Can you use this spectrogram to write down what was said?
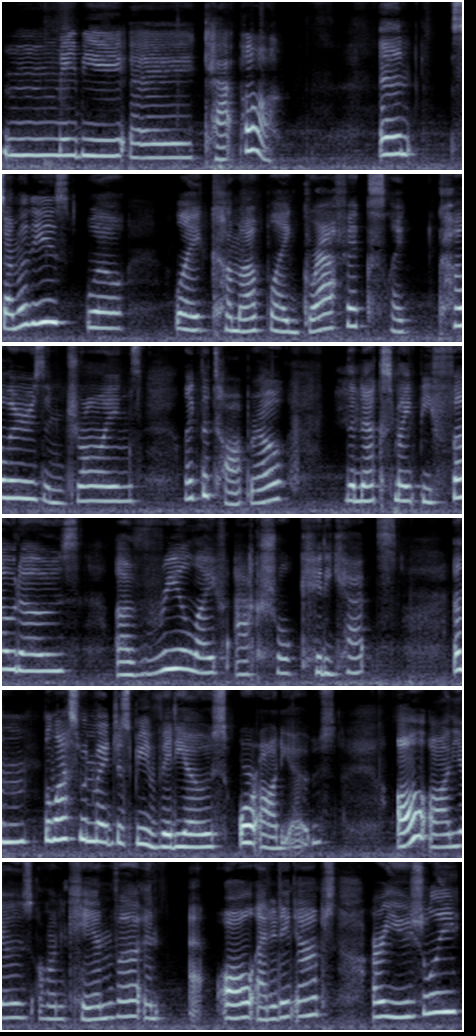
Maybe a cat paw. And some of these will like come up like graphics, like colors and drawings, like the top row. The next might be photos of real life actual kitty cats. And the last one might just be videos or audios. All audios on Canva and all editing apps are usually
